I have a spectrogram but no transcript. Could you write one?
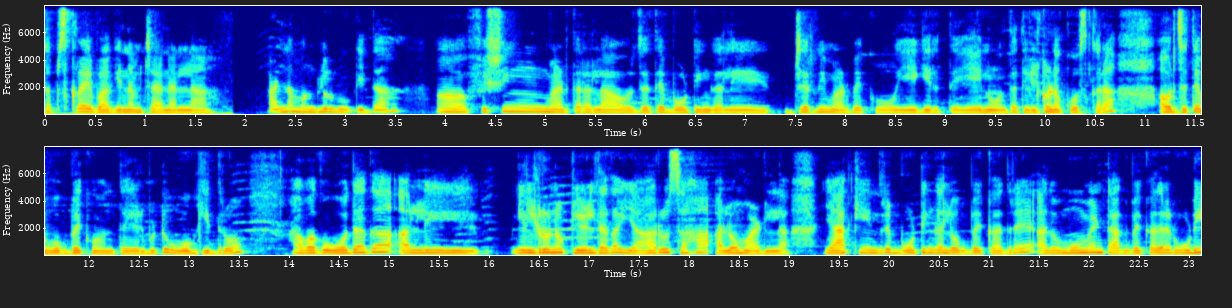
ಸಬ್ಸ್ಕ್ರೈಬ್ ಆಗಿ ನಮ್ಮ ಚಾನಲ್ನ ಅಣ್ಣ ಮಂಗ್ಳೂರಿಗೆ ಹೋಗಿದ್ದ. ಫಿಶಿಂಗ್ ಮಾಡ್ತಾರಲ್ಲ, ಅವ್ರ ಜೊತೆ ಬೋಟಿಂಗಲ್ಲಿ ಜರ್ನಿ ಮಾಡಬೇಕು, ಹೇಗಿರುತ್ತೆ, ಏನು ಅಂತ ತಿಳ್ಕೊಳೋಕ್ಕೋಸ್ಕರ ಅವ್ರ ಜೊತೆ ಹೋಗಬೇಕು ಅಂತ ಹೇಳ್ಬಿಟ್ಟು ಹೋಗಿದ್ರು. ಆವಾಗ ಹೋದಾಗ ಅಲ್ಲಿ ಎಲ್ರೂ ಕೇಳಿದಾಗ ಯಾರೂ ಸಹ ಅಲೋ ಮಾಡಲಿಲ್ಲ. ಯಾಕೆ ಅಂದರೆ ಬೋಟಿಂಗಲ್ಲಿ ಹೋಗ್ಬೇಕಾದ್ರೆ ಅದು ಮೂಮೆಂಟ್ ಆಗಬೇಕಾದ್ರೆ ರೂಢಿ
